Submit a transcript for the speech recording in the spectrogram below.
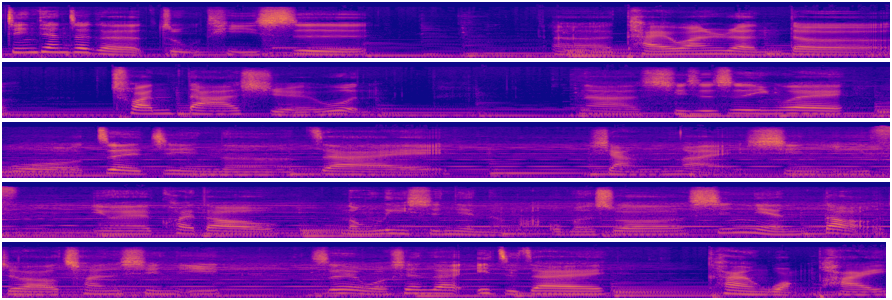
今天这个主题是呃台湾人的穿搭学问。那其实是因为我最近呢在想买新衣服，因为快到农历新年了嘛，我们说新年到就要穿新衣，所以我现在一直在看网拍、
